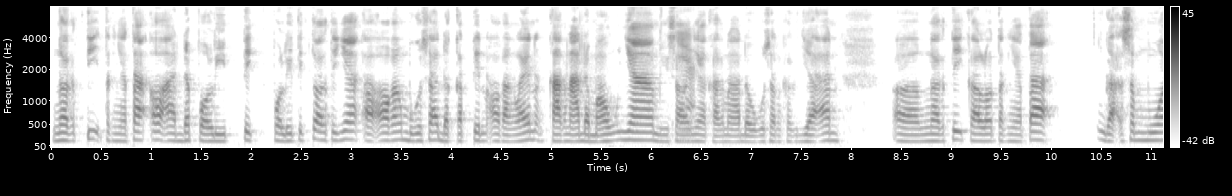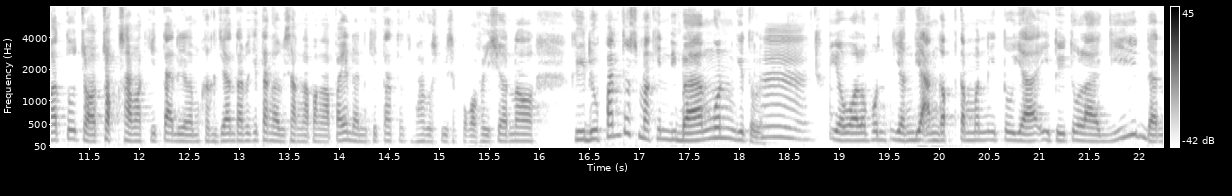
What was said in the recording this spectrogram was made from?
ngerti ternyata oh ada politik. Politik tuh artinya eh, orang berusaha deketin orang lain karena ada maunya, misalnya karena ada urusan kerjaan. Eh, ngerti kalau ternyata nggak semua tuh cocok sama kita di dalam kerjaan tapi kita nggak bisa ngapa-ngapain dan kita tetap harus bisa profesional kehidupan tuh semakin dibangun gitu loh Hmm, ya walaupun yang dianggap temen itu ya itu itu lagi dan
